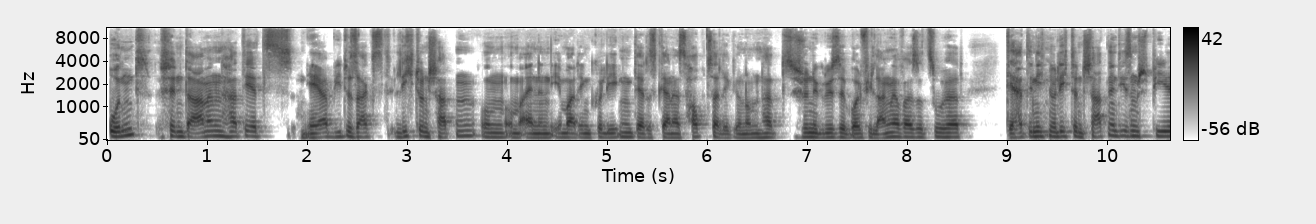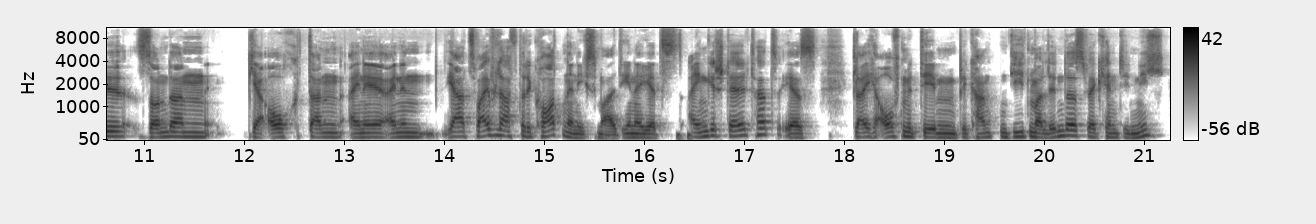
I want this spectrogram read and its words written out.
Und Finn Dahmen hat jetzt, ja, wie du sagst, Licht und Schatten um, um einen ehemaligen Kollegen, der das gerne als Hauptzeile genommen hat. Schöne Grüße, Wolfi Langner, falls er zuhört. Der hatte nicht nur Licht und Schatten in diesem Spiel, sondern ja auch dann eine, einen ja, zweifelhaften Rekord, nenne ich es mal, den er jetzt eingestellt hat. Er ist gleich auf mit dem bekannten Dietmar Linders, wer kennt ihn nicht,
